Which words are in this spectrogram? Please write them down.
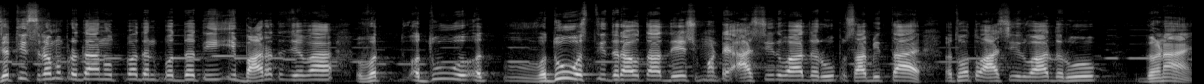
જેથી શ્રમ પ્રધાન ઉત્પાદન પદ્ધતિ એ ભારત જેવા વધ- વધુ વસ્તી ધરાવતા દેશ માટે આશીર્વાદ રૂપ સાબિત થાય અથવા તો આશીર્વાદ રૂપ ગણાય.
